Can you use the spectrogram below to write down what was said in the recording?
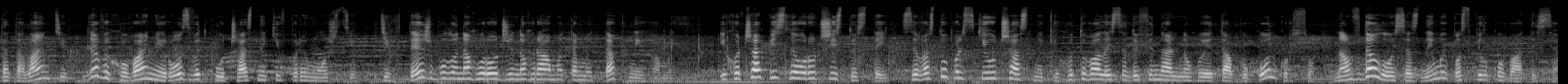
та талантів для виховання і розвитку учасників переможців. Їх теж було нагороджено грамотами та книгами. І хоча після урочистостей севастопольські учасники готувалися до фінального етапу конкурсу, нам вдалося з ними поспілкуватися.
